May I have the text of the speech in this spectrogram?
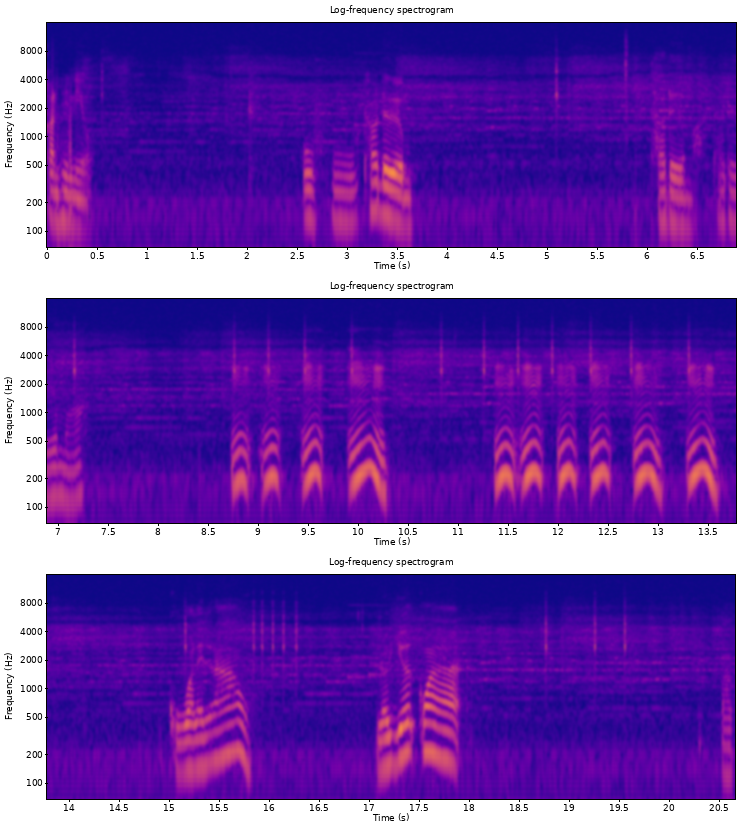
continue โอ้โหเท่าเดิม เท่าเดิมเหรอเท่าเดิมเหรออืมอืมอืมอืม อืมอืมอืมอืมอืมอืมกลัวอะไรเล่าเราเยอะกว่าปรับ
